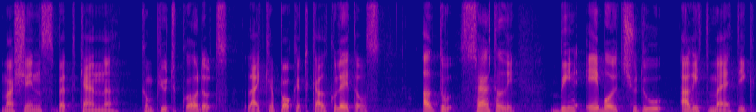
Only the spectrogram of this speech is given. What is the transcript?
machines that can uh, compute products like uh, pocket calculators. Although certainly being able to do arithmetic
